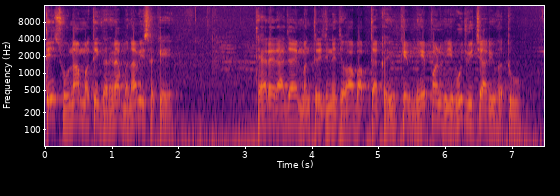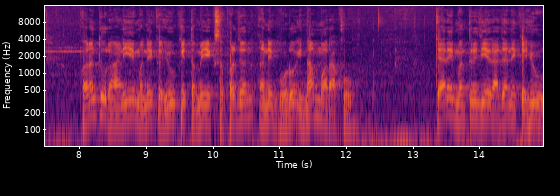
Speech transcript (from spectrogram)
તે સોનામાંથી ઘરેણાં બનાવી શકે. ત્યારે રાજાએ મંત્રીજીને જવાબ આપતા કહ્યું કે, મેં પણ એવું જ વિચાર્યું હતું. પરંતુ રાણીએ મને કહ્યું કે, તમે એક સફરજન અને ઘોડો ઇનામમાં રાખો. ત્યારે મંત્રીજીએ રાજાને કહ્યું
